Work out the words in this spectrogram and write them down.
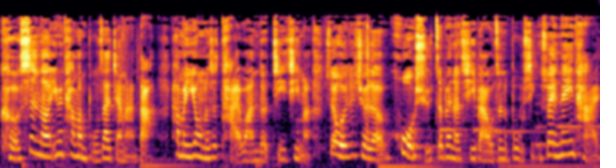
可是呢，因为他们不在加拿大，他们用的是台湾的机器嘛，所以我就觉得或许这边的七百五真的不不行，所以那一台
